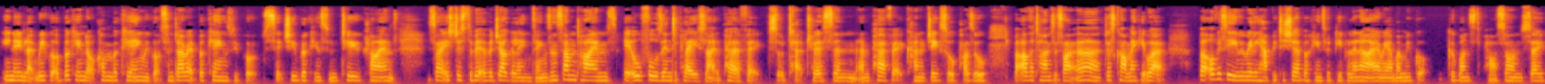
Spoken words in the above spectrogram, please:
you know, like we've got a booking.com booking, we've got some direct bookings, we've got situ bookings from two clients. So it's just a bit of a juggling things. And sometimes it all falls into place like the perfect sort of Tetris and, and perfect kind of jigsaw puzzle. But other times it's like, uh, just can't make it work. But obviously, we're really happy to share bookings with people in our area when we've got good ones to pass on. So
